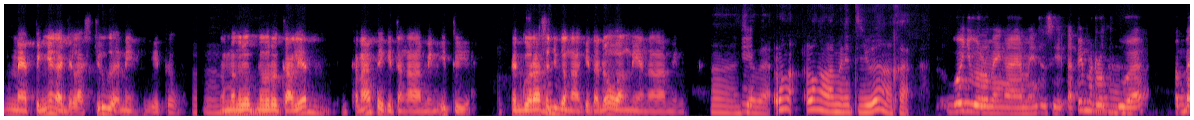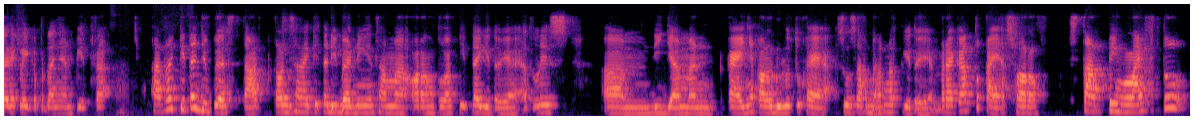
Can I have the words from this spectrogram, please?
mappingnya nggak jelas juga nih gitu. Menurut menurut kalian kenapa kita ngalamin itu ya? Dan gue rasa juga nggak kita doang nih yang ngalamin. Hmm, coba, lo, lo ngalamin itu juga nggak kak? Gue juga lumayan ngalamin itu sih. Tapi menurut hmm. gue, balik lagi ke pertanyaan Pitra, karena kita juga start, kalau misalnya kita dibandingin sama orang tua kita gitu ya, at least um, di zaman, kayaknya kalau dulu tuh kayak susah banget gitu ya. Mereka tuh kayak sort of starting life tuh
